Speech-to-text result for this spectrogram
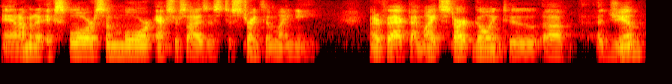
And I'm going to explore some more exercises to strengthen my knee. Matter of fact, I might start going to uh, a gym.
